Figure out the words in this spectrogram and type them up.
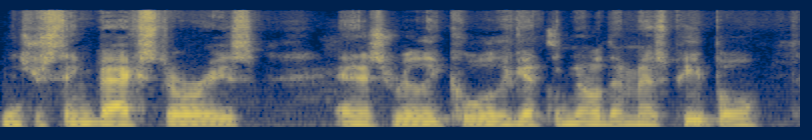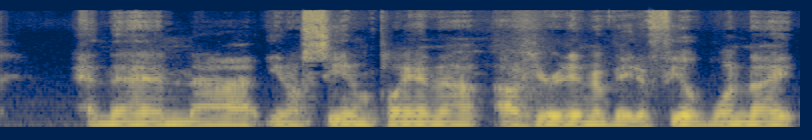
interesting backstories, and it's really cool to get to know them as people. And then uh, you know seeing them playing out, out here at Innovative Field one night,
